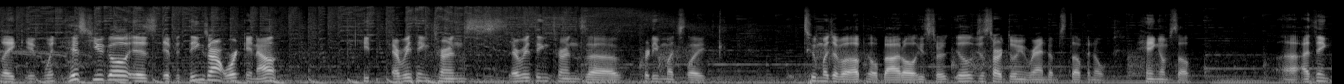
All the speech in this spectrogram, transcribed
like if, when his Hugo is if things aren't working out, he everything turns everything turns uh pretty much like too much of an uphill battle. He start, he'll just start doing random stuff and he'll hang himself. Uh, I think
